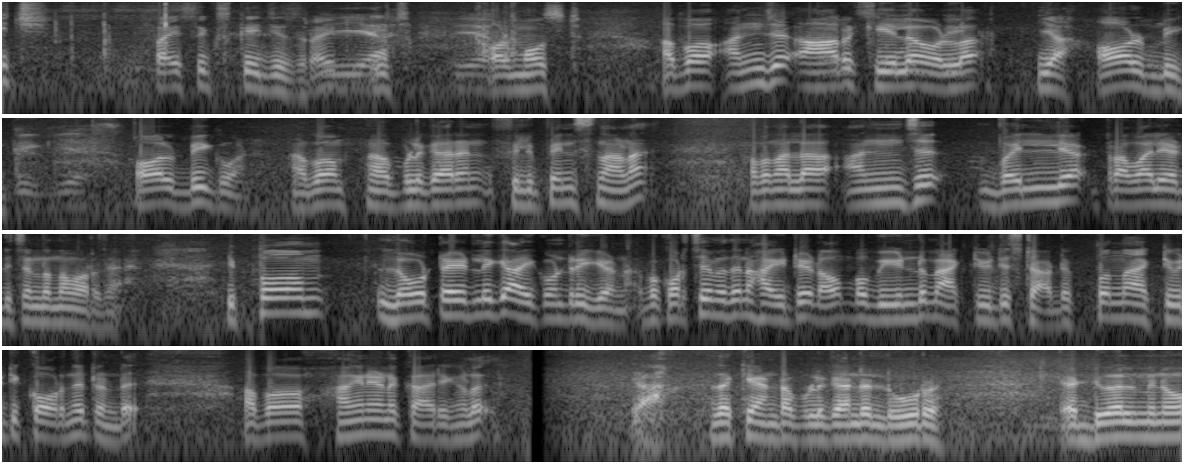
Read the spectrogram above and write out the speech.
each five six K Gs right Yeah, each yeah. Almost അപ്പോൾ അഞ്ച് ആറ് കിലോ ഉള്ള yeah all big. All big one അപ്പം പുള്ളിക്കാരൻ ഫിലിപ്പീൻസ് നിന്നാണ് അപ്പോൾ നല്ല അഞ്ച് വലിയ ട്രവാലി അടിച്ചിട്ടുണ്ടെന്ന് പറഞ്ഞത് ഇപ്പം ലോ ടൈഡിലേക്ക് ആയിക്കൊണ്ടിരിക്കുകയാണ്. അപ്പോൾ കുറച്ച് കഴിയുമ്പോൾ ഹൈ ടൈഡ് ആവും. അപ്പോൾ വീണ്ടും ആക്ടിവിറ്റി സ്റ്റാർട്ട് ഇപ്പോൾ ഒന്ന് ആക്ടിവിറ്റി കുറഞ്ഞിട്ടുണ്ട്. അപ്പോൾ അങ്ങനെയാണ് കാര്യങ്ങൾ യാ ഇതൊക്കെയാണ് പുള്ളിക്കാരന്റെ lure duel minnow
